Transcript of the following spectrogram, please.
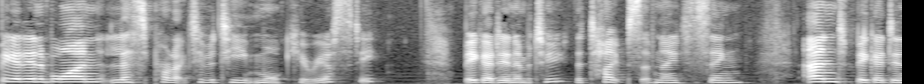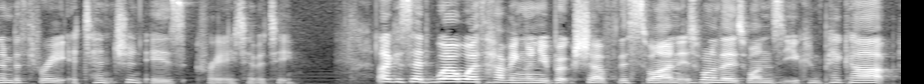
Big idea number one less productivity, more curiosity. Big idea number two the types of noticing. And big idea number three attention is creativity. Like I said, well worth having on your bookshelf. This one, it's one of those ones that you can pick up,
